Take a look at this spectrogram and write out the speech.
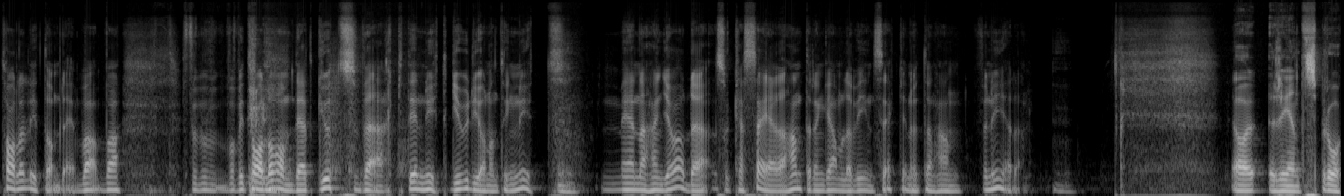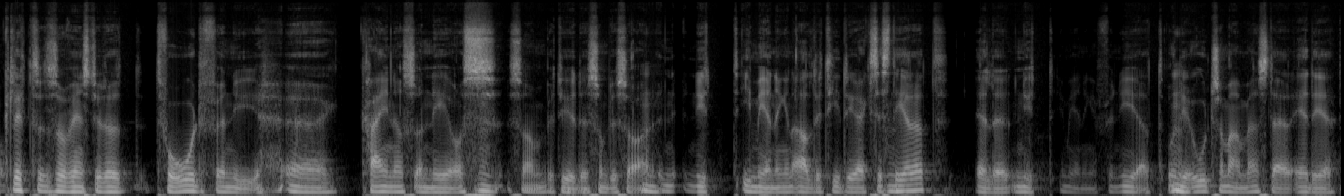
tala lite om det? Va, va, för vad vi talar om det är att Guds verk, det är nytt. Gud gör någonting nytt. Mm. Men när han gör det så kasserar han inte den gamla vinsäcken utan han förnyar den. Ja, rent språkligt så finns det två ord för ny. Eh, kainos och neos som betyder som du sa Mm. nytt i meningen aldrig tidigare existerat eller nytt förnyat. Och Mm. det ord som används där är det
